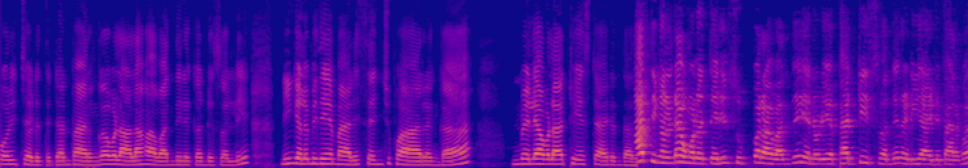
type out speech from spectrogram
பொறிச்சு எடுத்துட்டேன் பாருங்கள் இவ்வளோ அழகாக வந்திருக்குன்னு சொல்லி. நீங்களும் இதே மாதிரி செஞ்சு பாருங்கள் உண்மையிலே அவ்வளோ டேஸ்ட்டாக இருந்தது. பார்த்தீங்கன்னா உங்களுக்கு தெரியும் சூப்பராக வந்து என்னுடைய பட்டீஸ் வந்து ரெடி ஆகிட்டு பாருங்க.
